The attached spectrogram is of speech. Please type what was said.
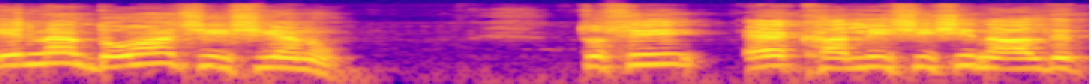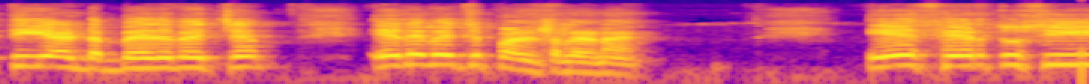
ਇਹਨਾਂ ਦੋਹਾਂ ਸ਼ੀਸ਼ੀਆਂ ਨੂੰ ਤੁਸੀਂ ਇਹ ਖਾਲੀ ਸ਼ੀਸ਼ੀ ਨਾਲ ਦਿੱਤੀ ਹੈ ਡੱਬੇ ਦੇ ਵਿੱਚ। ਇਹਦੇ ਵਿੱਚ ਪਲਟ ਲੈਣਾ ਇਹ ਫਿਰ ਤੁਸੀਂ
